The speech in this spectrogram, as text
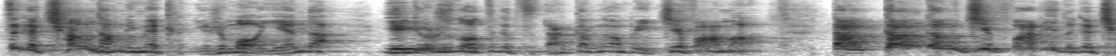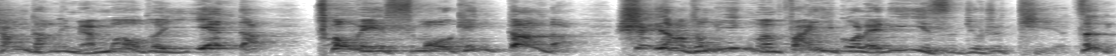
这个枪膛里面肯定是冒烟的，也就是说这个子弹刚刚被激发嘛。当刚刚激发的这个枪膛里面冒着烟的。称为 smoking gun 的，实际上从英文翻译过来的意思就是铁证，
